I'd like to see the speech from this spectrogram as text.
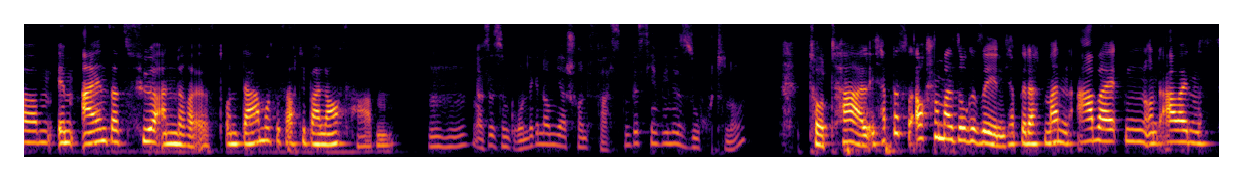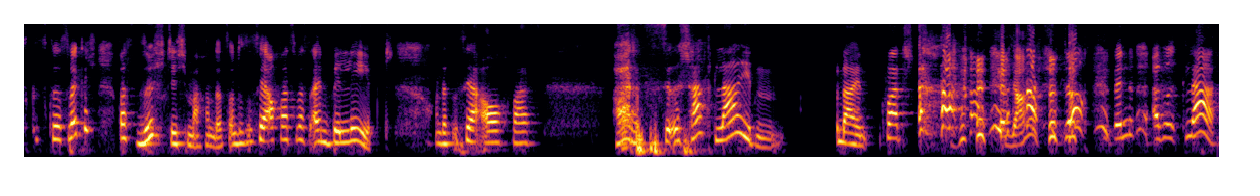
ähm, im Einsatz für andere ist. Und da muss es auch die Balance haben. Mhm. Das ist im Grunde genommen ja schon fast ein bisschen wie eine Sucht, ne? Total. Ich habe das auch schon mal so gesehen. Ich habe gedacht, Mann, arbeiten und arbeiten, das ist, das ist wirklich was süchtig machendes. Und das ist ja auch was, was einen belebt. Und das ist ja auch was, oh, das, ist, das schafft Leiden. Nein, Quatsch. ja. Doch, wenn, also klar,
